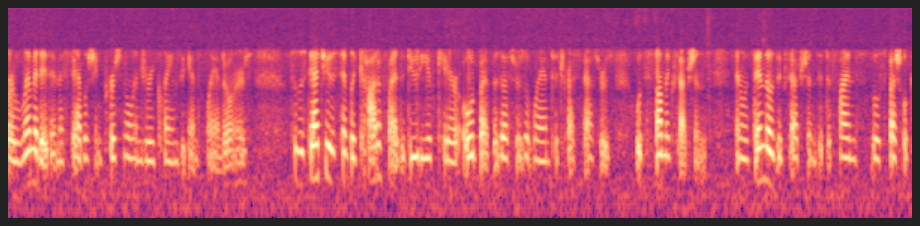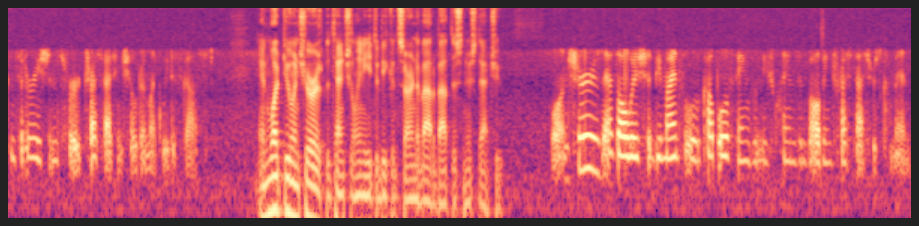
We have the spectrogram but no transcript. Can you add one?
are limited in establishing personal injury claims against landowners. So the statute has simply codified the duty of care owed by possessors of land to trespassers with some exceptions. And within those exceptions, it defines those special considerations for trespassing children, like we discussed. And what do insurers potentially need to be concerned about about this new statute? Well, insurers, as always, should be mindful of a couple of things when these claims involving trespassers come in.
